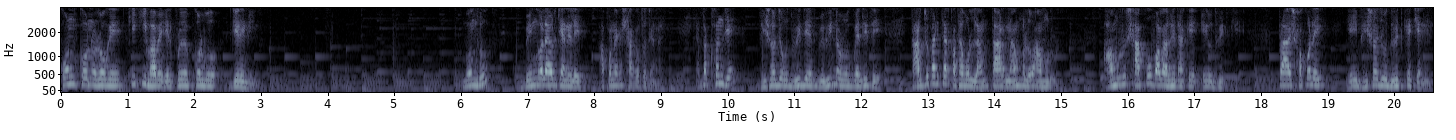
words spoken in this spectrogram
কোন কোন রোগে কি কীভাবে এর প্রয়োগ করব জেনে নিন বন্ধু, বেঙ্গল আয়ুর চ্যানেলে আপনাকে স্বাগত জানাই। এতক্ষণ যে ভেষজ উদ্ভিদের বিভিন্ন রোগ ব্যাধিতে কার্যকারিতার কথা বললাম, তার নাম হলো আমরুল। আমরুল শাকও বলা হয়ে থাকে এই উদ্ভিদকে। প্রায় সকলেই এই ভেষজ উদ্ভিদকে চেনেন।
